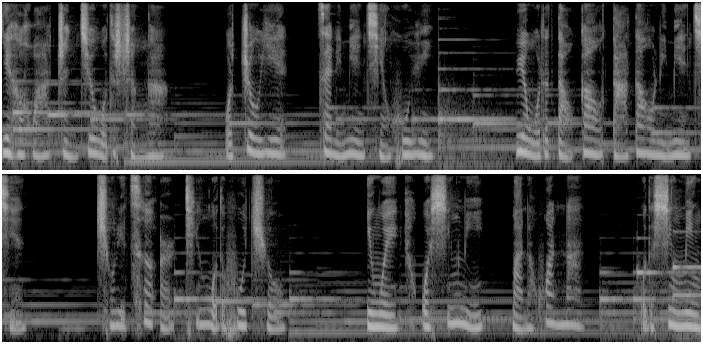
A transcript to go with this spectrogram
耶和华拯救我的神啊，我昼夜在你面前呼吁，愿我的祷告达到你面前，求你侧耳听我的呼求，因为我心里满了患难，我的性命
